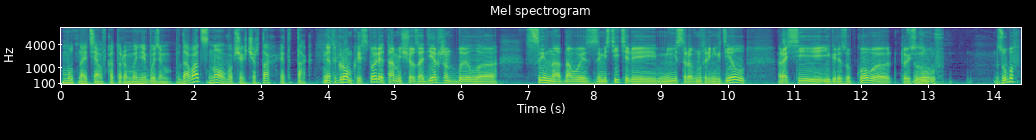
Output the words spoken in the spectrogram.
мутная тема, в которой мы не будем вдаваться, но в общих чертах это так. Это громкая история. Там еще задержан был э, сын одного из заместителей министра внутренних дел России Игоря Зубкова. То есть, Зубов. Ну, Зубов?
